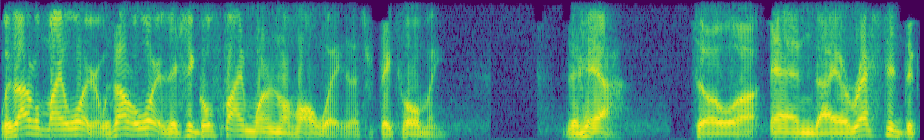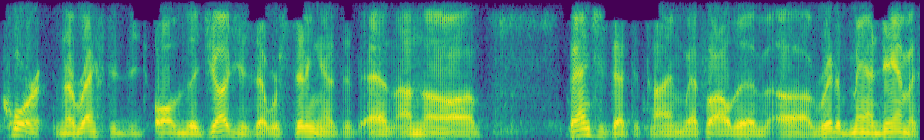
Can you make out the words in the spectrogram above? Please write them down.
without my lawyer. Without a lawyer, they said go find one in the hallway. That's what they told me. Yeah. So uh, and I arrested the court and arrested the, all the judges that were sitting at the, on the uh, benches at the time. I filed a uh, writ of mandamus,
